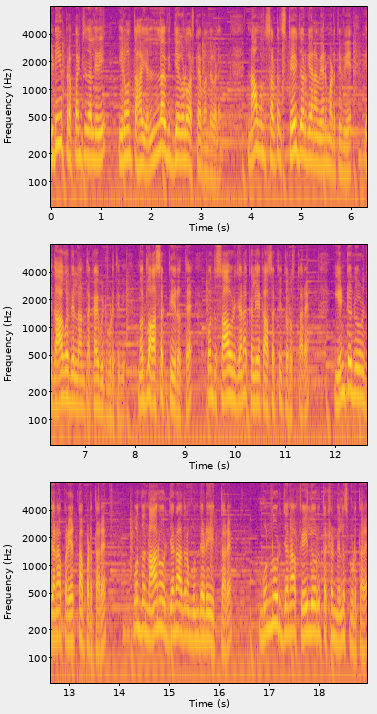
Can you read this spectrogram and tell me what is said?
ಇಡೀ ಪ್ರಪಂಚದಲ್ಲಿ ಇರುವಂತಹ ಎಲ್ಲ ವಿದ್ಯೆಗಳು ಅಷ್ಟೇ ಬಂಧುಗಳೇ. ನಾವು ಒಂದು ಸರ್ಟನ್ ಸ್ಟೇಜ್ವರೆಗೆ ನಾವು ಏನು ಮಾಡ್ತೀವಿ? ಇದಾಗೋದಿಲ್ಲ ಅಂತ ಕೈ ಬಿಟ್ಬಿಡ್ತೀವಿ. ಮೊದಲು ಆಸಕ್ತಿ ಇರುತ್ತೆ. ಒಂದು ಸಾವಿರ ಜನ ಕಲಿಯೋಕ್ಕೆ ಆಸಕ್ತಿ ತೋರಿಸ್ತಾರೆ. ಎಂಟು ನೂರು ಜನ ಪ್ರಯತ್ನ ಪಡ್ತಾರೆ. ಒಂದು ನಾನ್ನೂರು ಜನ ಅದನ್ನು ಮುಂದಡಿ ಇರ್ತಾರೆ. ಮುನ್ನೂರು ಜನ ಫೇಲ್ಯೂರ್ ತಕ್ಷಣ ನಿಲ್ಲಿಸ್ಬಿಡ್ತಾರೆ.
